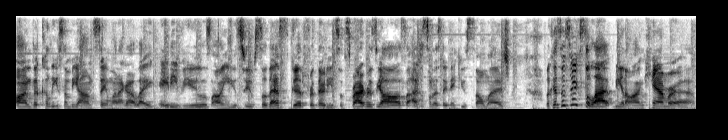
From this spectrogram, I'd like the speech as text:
on the Kelis and Beyonce when I got like 80 views on YouTube. So that's good for 30 subscribers, y'all. So I just want to say thank you so much because it takes a lot being on camera,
